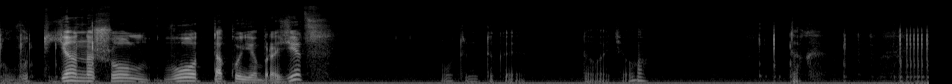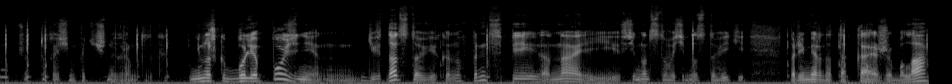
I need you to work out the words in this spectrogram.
Ну, вот я нашел вот такой образец. Вот он такая. Давайте. О. Так. Ну, что-то такая симпатичная грамота. Немножко более поздняя, 19 века, но в принципе она и в 17-18 веке примерно такая же была.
